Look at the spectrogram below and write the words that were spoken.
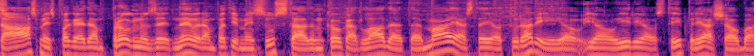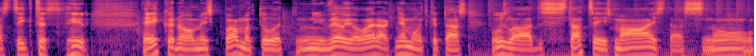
Tās mēs pagaidām prognozēt nevaram. Pat ja mēs uzstādām kaut kādu lādētāju mājās, tad jau tur arī jau, jau ir jau stipri jāšaubās, cik tas ir ekonomiski pamatot. Vēl jau vairāk ņemot, ka tās uzlādes stacijas mājas, tās nu,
